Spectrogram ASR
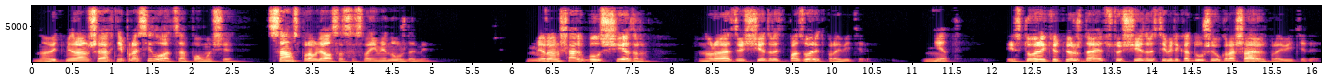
Но ведь Мираншах не просил у отца помощи, сам справлялся со своими нуждами. Мираншах был щедр, но разве щедрость позорит правителя? Нет. Историки утверждают, что щедрость и великодушие украшают правителя.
